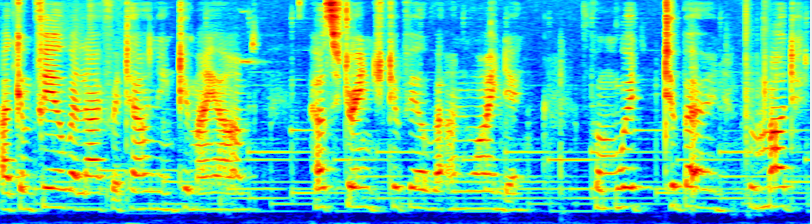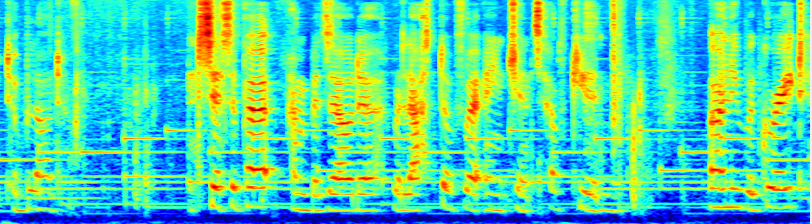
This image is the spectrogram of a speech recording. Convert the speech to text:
I can feel the life returning to my arms. How strange to feel the unwinding. From wood to bone, from mud to blood. Sissipa and Bezelda, the last of the ancients, have cured me. Only the great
